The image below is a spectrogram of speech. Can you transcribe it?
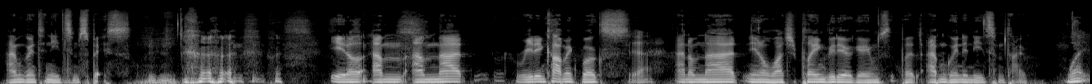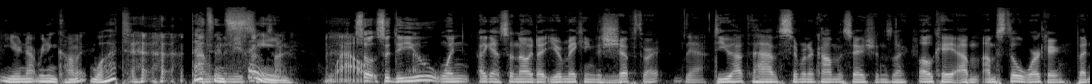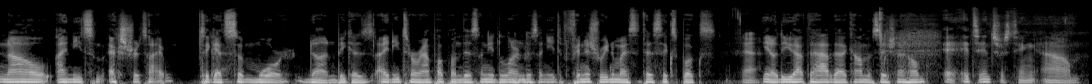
I'm going to need some space. you know, I'm I'm not reading comic books, Yeah. and I'm not you know watch playing video games, but I'm going to need some time. What? You're not reading comic? What? That's gonna need some insane. time. Wow. So so do you when again? So now that you're making the shift, right? Yeah. do you have to have similar conversations like okay i'm i'm still working but now i need some extra time to get some more done because i need to ramp up on this i need to learn this i need to finish reading my statistics books Yeah. you know do you have to have that conversation at home It's interesting. Um, I-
